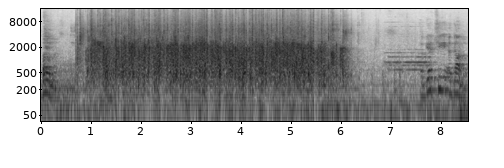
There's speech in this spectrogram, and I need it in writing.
Bowman. Ogechi Agano.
